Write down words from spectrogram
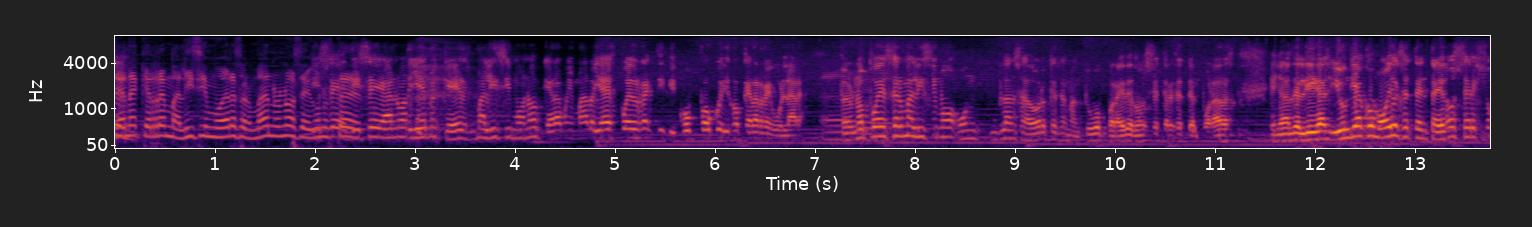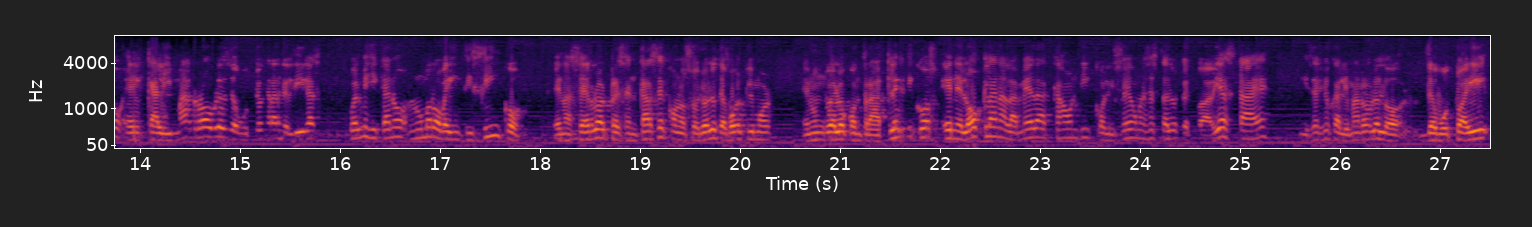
mañana que re malísimo era su hermano, ¿no? Según Dice, ustedes. dice Anwar Yemen que es malísimo, ¿no? Que era muy malo. Ya después rectificó un poco y dijo que era regular. Pero no puede ser malísimo un lanzador que se mantuvo por ahí de 12, 13 temporadas en Grandes Ligas. Y un día como hoy, el 72, Sergio El Calimán Robles debutó en Grandes Ligas. Fue el mexicano número 25 en hacerlo al presentarse con los Orioles de Baltimore en un duelo contra Atléticos en el Oakland Alameda County Coliseum, ese estadio que todavía está, ¿eh? Y Sergio Calimán Robles lo debutó ahí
